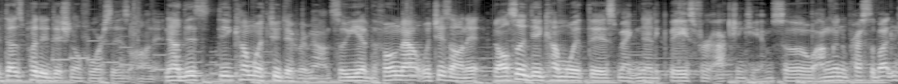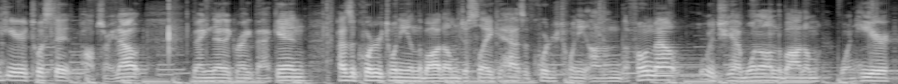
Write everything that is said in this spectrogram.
it does put additional forces on it. Now this did come with two different mounts. So you have the phone mount, which is on it. It also did come with this magnetic base for action cam. So I'm gonna press the button here, twist it, pops right out. Magnetic right back in. Has a quarter 20 on the bottom, just like it has a quarter 20 on the phone mount, which you have one on the bottom, one here,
